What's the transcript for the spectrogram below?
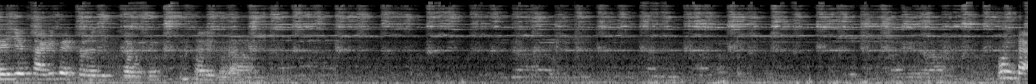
এই যে শাড়ি বের করে দিচ্ছে আমাকে, শাড়ি পরা কোনটা?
